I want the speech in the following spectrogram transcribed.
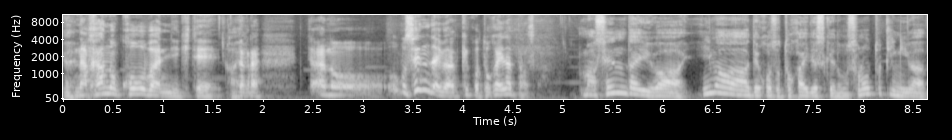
ええ。中野交番に来て、はいだからあの仙台は結構都会だったんですか？まあ仙台は今でこそ都会ですけどもその時には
